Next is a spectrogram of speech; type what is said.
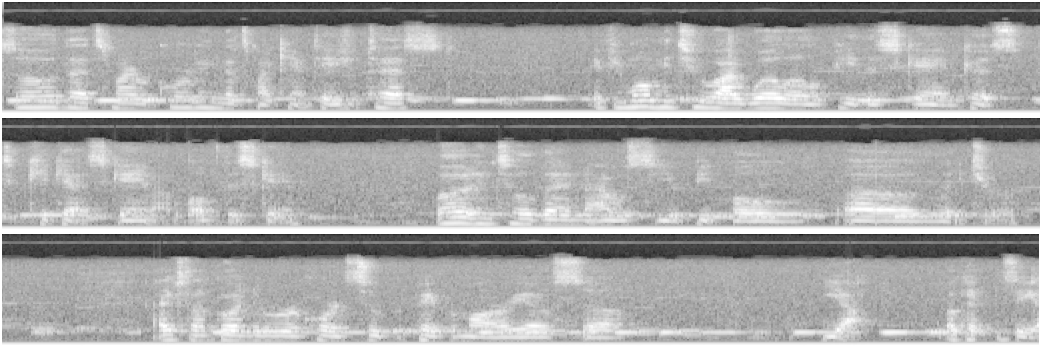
so that's my recording, that's my Camtasia test. If you want me to, I will LP this game, because it's a kick-ass game, I love this game. But until then, I will see you people uh, later. Actually, I'm going to record Super Paper Mario, so yeah. Okay, see ya.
